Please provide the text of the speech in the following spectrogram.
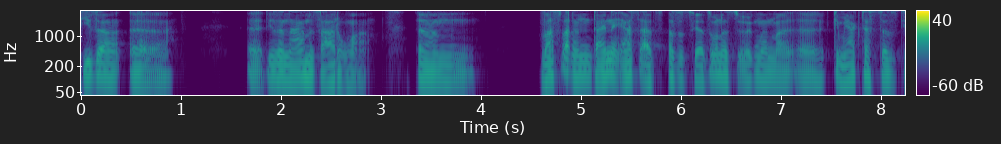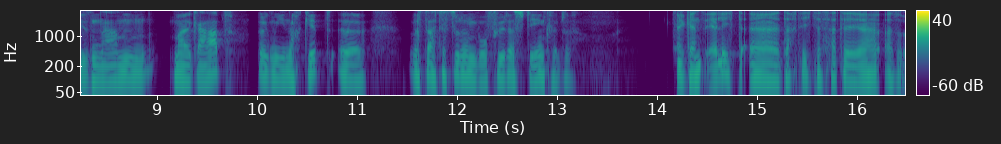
dieser, äh, äh, dieser Name Sadoma. Ähm, was war denn deine erste Assoziation, dass du irgendwann mal äh, gemerkt hast, dass es diesen Namen mal gab, irgendwie noch gibt? Äh, was dachtest du denn, wofür das stehen könnte? Äh, Ganz ehrlich, äh, dachte ich, das hatte ja, also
